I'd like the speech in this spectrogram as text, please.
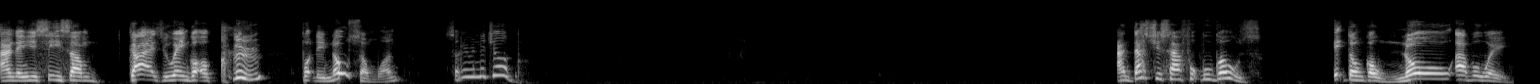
And then you see some guys who ain't got a clue, but they know someone, so they're in the job. And that's just how football goes. It don't go no other way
